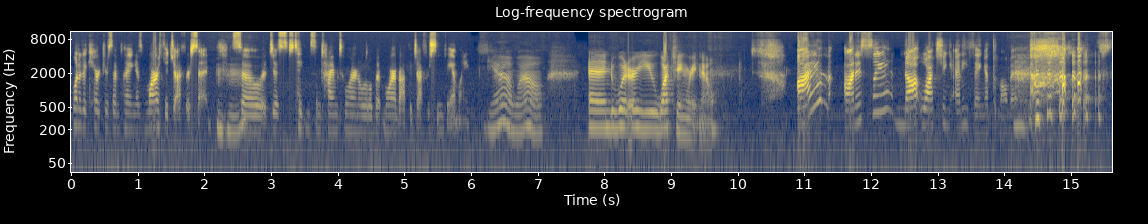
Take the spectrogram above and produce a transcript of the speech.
one of the characters I'm playing is Martha Jefferson. Mm-hmm. So just taking some time to learn a little bit more about the Jefferson family. Yeah, wow. And what are you watching right now? I am honestly not watching anything at the moment.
